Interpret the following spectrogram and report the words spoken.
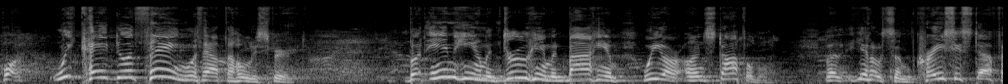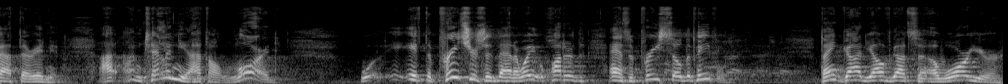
Well, we can't do a thing without the Holy Spirit. But in Him and through Him and by Him, we are unstoppable. But, you know, some crazy stuff out there, isn't it? I, I'm telling you, I thought, Lord, if the preachers are that way, what are the, as a priest, so the people. Thank God y'all have got some, a warrior.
